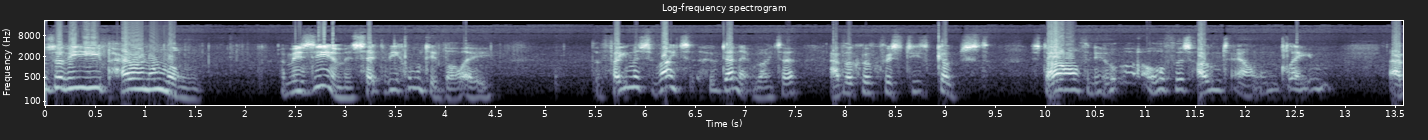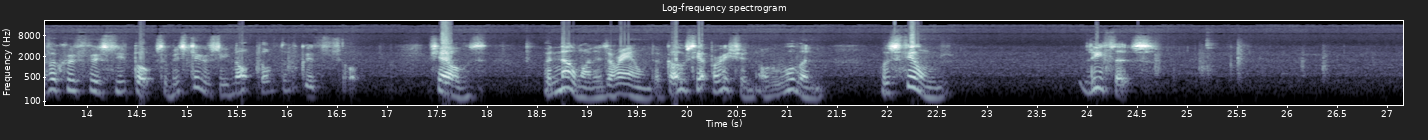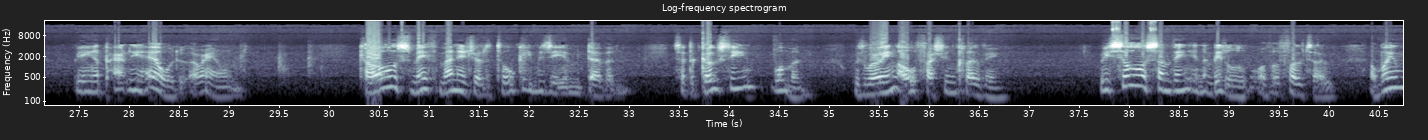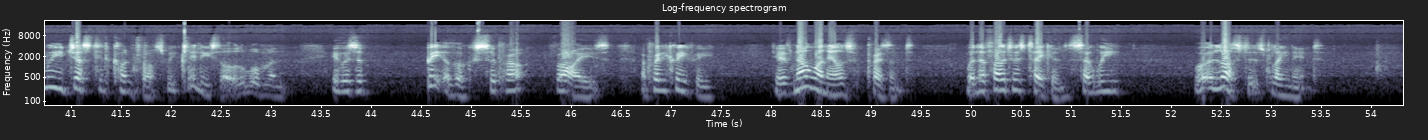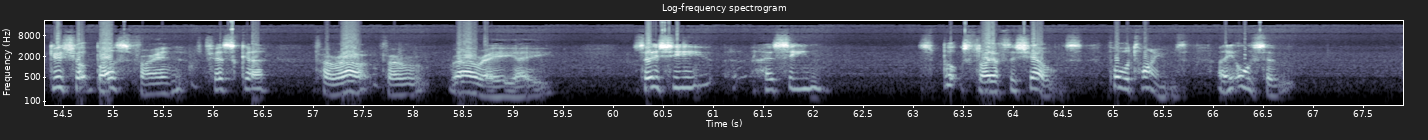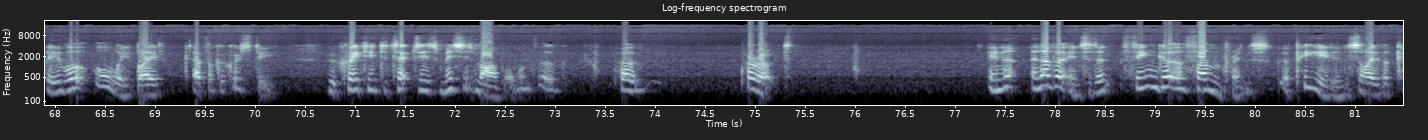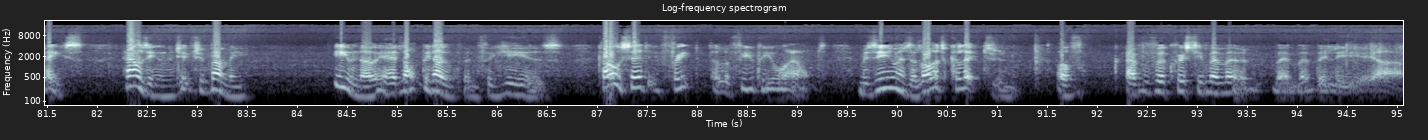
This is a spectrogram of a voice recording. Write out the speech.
Tales of the Paranormal. A museum is said to be haunted by the famous writer, whodunit writer, Agatha Christie's ghost. Staff in the author's hometown claim Agatha Christie's books are mysteriously knocked off the gift shop shelves when no one is around. A ghostly apparition of a woman was filmed. Leaflets being apparently held around. Carl Smith, manager of the Torquay Museum Devon, said the ghostly woman was wearing old-fashioned clothing. We saw something in the middle of a photo, and when we adjusted contrast, we clearly saw the woman. It was a bit of a surprise and pretty creepy. There was no one else present when the photo was taken, so we were at loss to explain it. Shop boss Francesca Ferrari says she has seen books fly off the shelves four times, and they also they were always by Agatha Christie, who created detectives Mrs. Marple and Poirot. In another incident, finger and thumbprints appeared inside of a case housing an Egyptian mummy, even though it had not been opened for years. Cole said it freaked a few people out. Museum has a large collection of Agatha Christie memorabilia.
